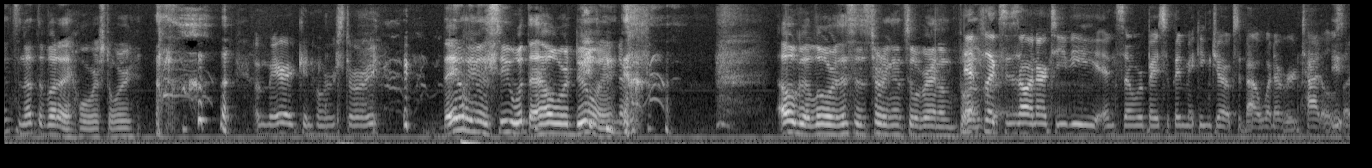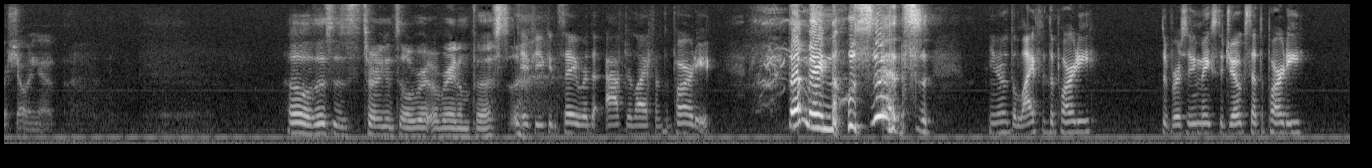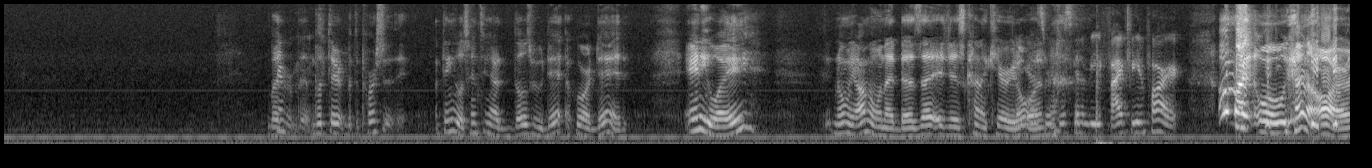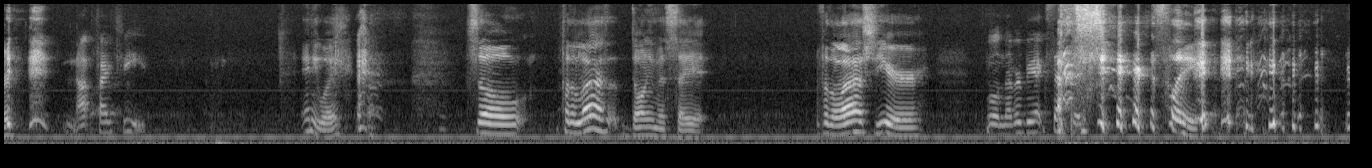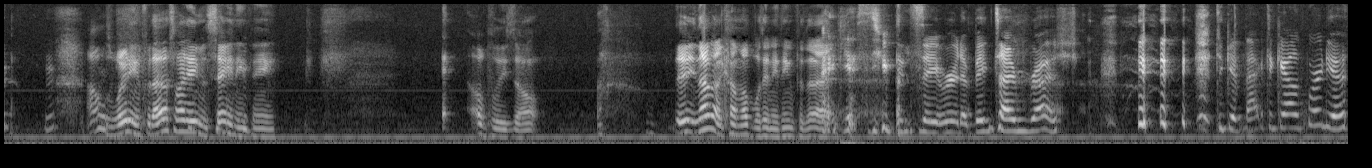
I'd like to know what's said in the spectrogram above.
it's nothing but a horror story. American Horror Story. they don't even see what the hell we're doing. No. oh, good lord, this is turning into a random. Netflix is on our TV, and so we're basically making jokes about whatever titles It- are showing up. Oh, this is turning into a, ra- a random fest. If you could say we're the afterlife of the party. that made no sense. You know, the life of the party? The person who makes the jokes at the party? But Never mind. but there but the person I think it was hinting at those who dead who are dead. Anyway, normally I'm the one that does that. It just kind of carried on. We're just gonna be five feet apart. oh my! Well, we kind of are. Not five feet. Anyway, so for the last don't even say it. For the last year, Will never be accepted. seriously, I was waiting for that. That's why I didn't even say anything. Oh, please don't. You're not gonna come up with anything for that. I guess you can say we're in a big time rush to get back to California.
